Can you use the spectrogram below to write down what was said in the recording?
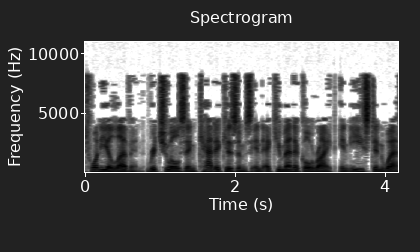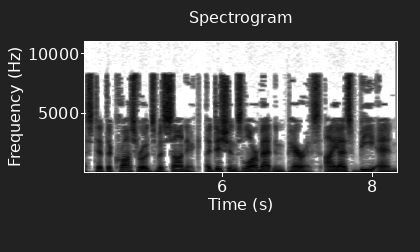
2011 Rituals and Catechisms in Ecumenical Rite in East and West at the Crossroads Masonic, Editions L'Harmattan Paris ISBN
